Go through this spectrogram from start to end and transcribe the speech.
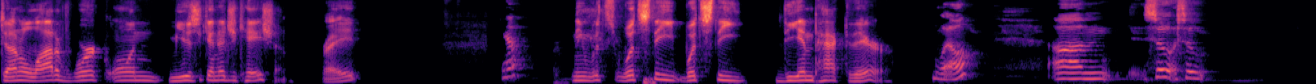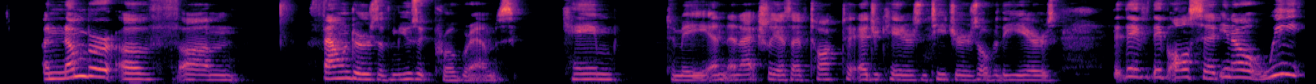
done a lot of work on music and education, right? Yep. I mean, what's what's the what's the the impact there? Well, um, so so a number of um, founders of music programs came to me, and and actually, as I've talked to educators and teachers over the years, they've they've all said, you know, we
